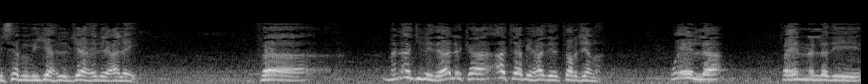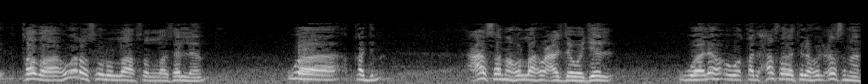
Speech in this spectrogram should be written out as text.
بسبب جهل الجاهل عليه. فمن أجل ذلك أتى بهذه الترجمة. وإلا فإن الذي قضى هو رسول الله صلى الله عليه وسلم. وقد عصمه الله عز وجل وله وقد حصلت له العصمة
